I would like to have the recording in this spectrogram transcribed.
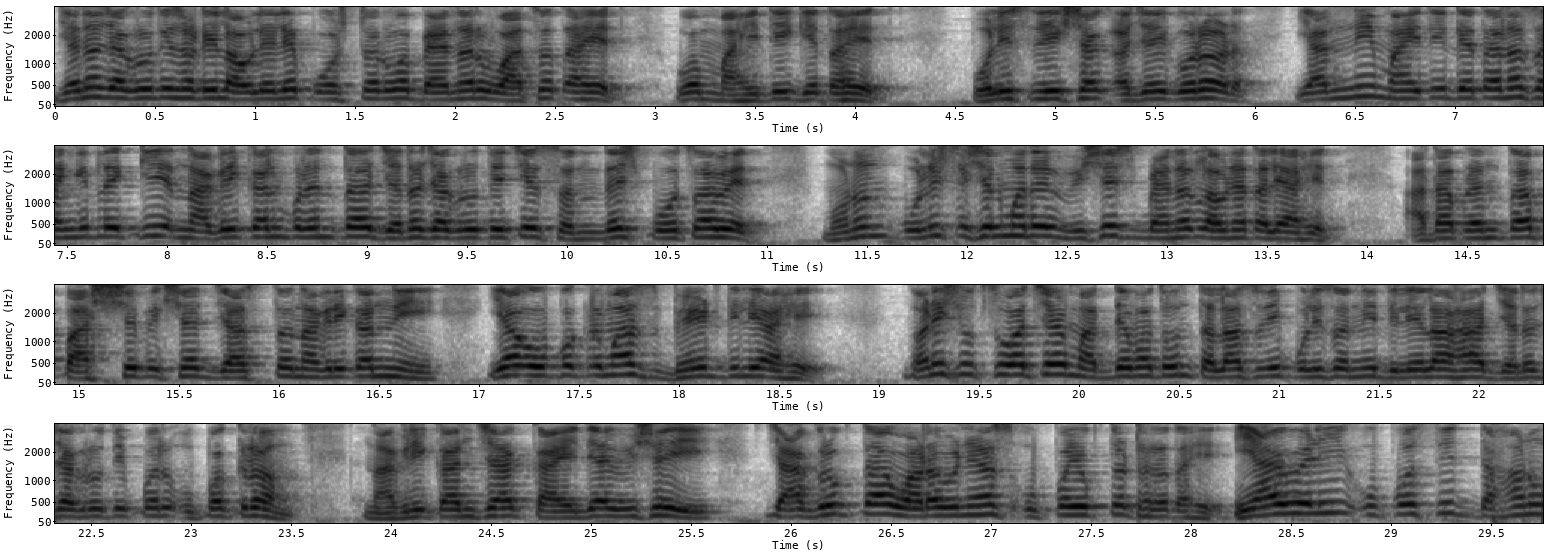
जनजागृतीसाठी लावलेले पोस्टर व बॅनर वाचत आहेत व माहिती घेत आहेत. पोलीस निरीक्षक अजय गोरड यांनी माहिती देताना सांगितले की नागरिकांपर्यंत जनजागृतीचे संदेश पोहोचावेत म्हणून पोलीस स्टेशनमध्ये विशेष बॅनर लावण्यात आले आहेत. आतापर्यंत पाचशेपेक्षा जास्त नागरिकांनी या उपक्रमास भेट दिली आहे. गणेश उत्सवाच्या माध्यमातून तलासरी पोलिसांनी दिलेला हा जनजागृतीपर उपक्रम नागरिकांच्या कायद्याविषयी जागरूकता वाढवण्यास उपयुक्त ठरत आहे. यावेळी उपस्थित डहाणू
